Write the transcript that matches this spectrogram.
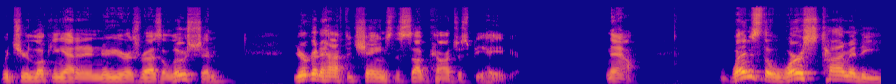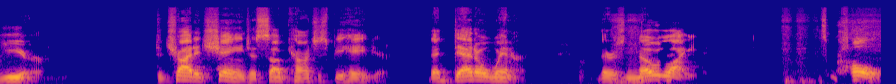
which you're looking at in a New Year's resolution, you're going to have to change the subconscious behavior. Now, when's the worst time of the year to try to change a subconscious behavior? The dead of winter. There's no light. It's cold.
